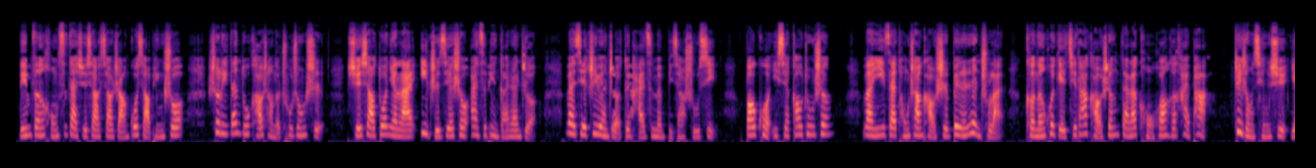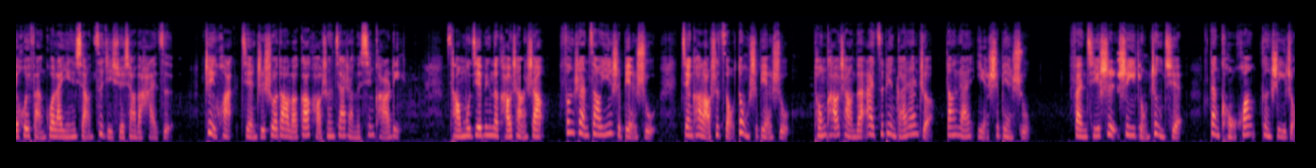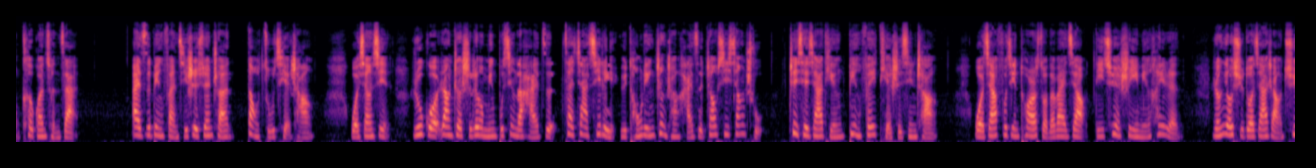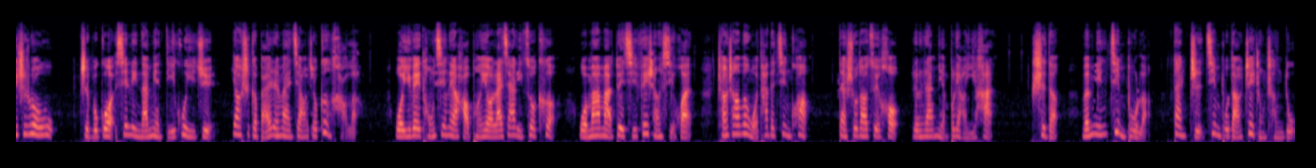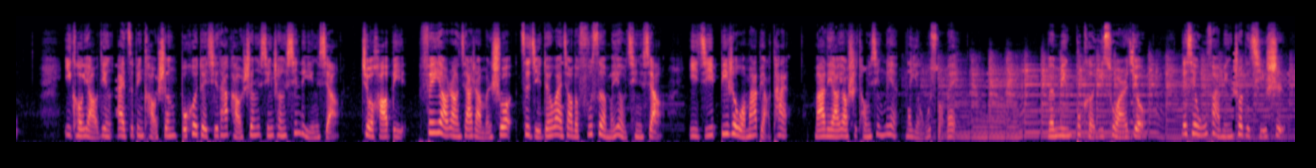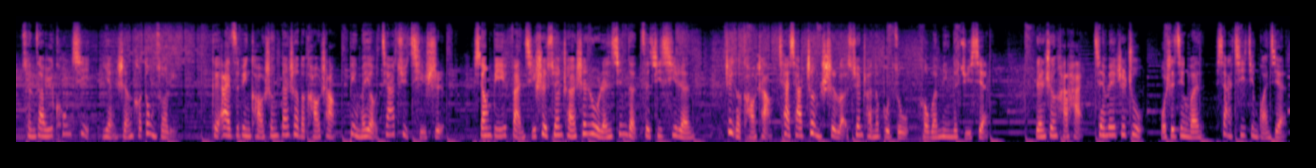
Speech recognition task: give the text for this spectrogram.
临汾红丝带学校校长郭小平说：“设立单独考场的初衷是，学校多年来一直接收艾滋病感染者，外界志愿者对孩子们比较熟悉，包括一些高中生。万一在同场考试被人认出来，可能会给其他考生带来恐慌和害怕，这种情绪也会反过来影响自己学校的孩子。”这话简直说到了高考生家长的心坎里。草木皆兵的考场上，风扇噪音是变数，监考老师走动是变数，同考场的艾滋病感染者当然也是变数。反歧视是一种正确，但恐慌更是一种客观存在。艾滋病反歧视宣传道阻且长。我相信，如果让这十六名不幸的孩子在假期里与同龄正常孩子朝夕相处，这些家庭并非铁石心肠。我家附近托儿所的外教的确是一名黑人，仍有许多家长趋之若鹜。只不过心里难免嘀咕一句：“要是个白人外教就更好了。”我一位同性恋好朋友来家里做客，我妈妈对其非常喜欢，常常问我他的近况，但说到最后仍然免不了遗憾。是的，文明进步了，但只进步到这种程度。一口咬定艾滋病考生不会对其他考生形成心理影响，就好比非要让家长们说自己对外教的肤色没有倾向，以及逼着我妈表态马里奥要是同性恋那也无所谓。文明不可一蹴而就，那些无法明说的歧视存在于空气、眼神和动作里。给艾滋病考生单设的考场，并没有加剧歧视。相比反歧视宣传深入人心的自欺欺人，这个考场恰恰正视了宣传的不足和文明的局限。人生海海，见微知著。我是静文，下期静观见。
